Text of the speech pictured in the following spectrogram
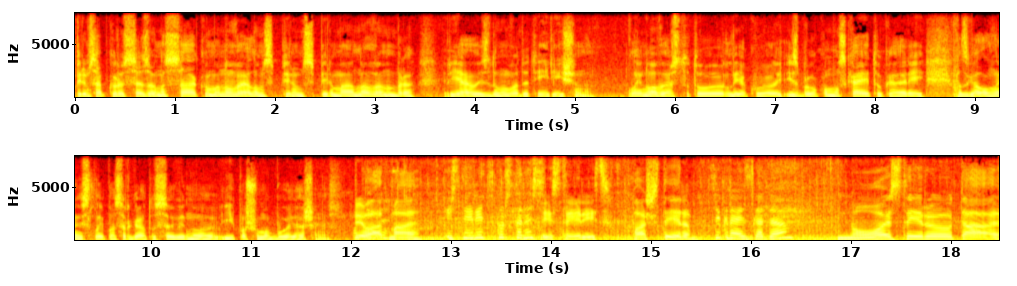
Pirms apkuras sezonas sākuma, nu vēlams pirms 1. novembra, ir jāveic dūmvada tīrīšana lai novērstu to lieko izbraukumu skaitu, kā arī pats galvenais, lai pasargātu sevi no īpašuma bojāšanas. Privātmāja. Iztīrīts, ir? Iztīrīts. Paši tīram. Cik reizes gadā? No, es tīru tā,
